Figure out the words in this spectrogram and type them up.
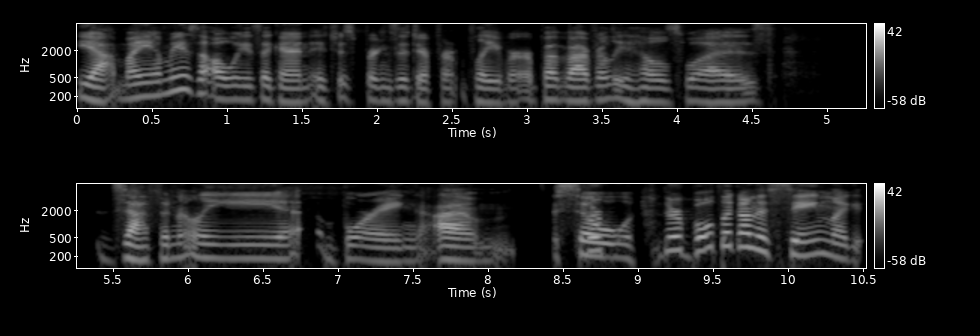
Yeah, Miami is always, again, it just brings a different flavor, but Beverly Hills was definitely boring. Um, They're so they're both like on the same like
